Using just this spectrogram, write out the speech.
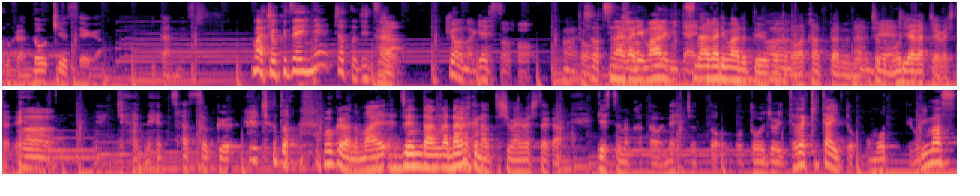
僕ら同級生がいたんです。まあ、直前にね、ちょっと実は、は今日のゲストと、うん、ちとょっとつながりもあるみたいな。つながりもあるということが分かったので、うんちょっと盛り上がっちゃいましたね。うん。じゃあね、早速、ちょっと僕らの前前段が長くなってしまいましたが、ゲストの方をね、ちょっとご登場いただきたいと思っております。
